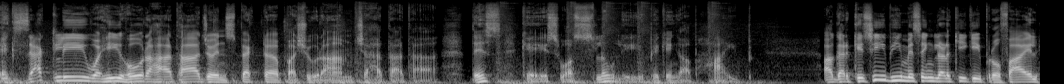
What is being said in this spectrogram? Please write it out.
एग्जैक्टली exactly वही हो रहा था जो इंस्पेक्टर परशुराम चाहता था। This case was slowly picking up hype अगर किसी भी मिसिंग लड़की की प्रोफ़ाइल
